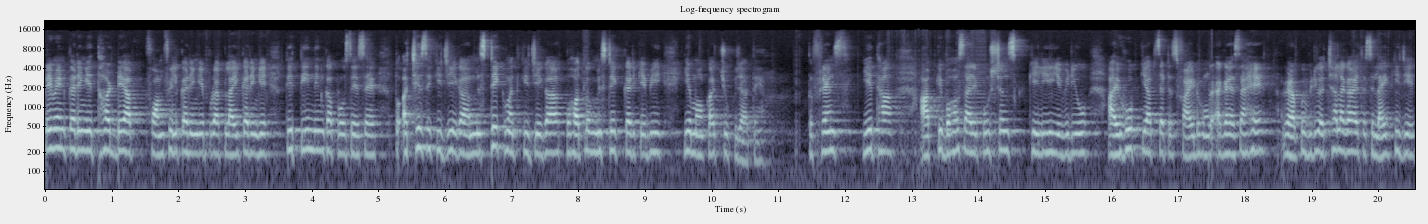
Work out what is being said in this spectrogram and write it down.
पेमेंट करेंगे थर्ड डे आप फॉर्म फिल करेंगे, पूरा अप्लाई करेंगे तो ये तीन दिन का प्रोसेस है। तो अच्छे से कीजिएगा मिस्टेक मत कीजिएगा, बहुत लोग मिस्टेक करके भी ये मौका चुक जाते हैं। तो फ्रेंड्स ये था आपके बहुत सारे क्वेश्चंस के लिए ये वीडियो आई होप कि आप सेटिस्फाइड हों। अगर ऐसा है, अगर आपको वीडियो अच्छा लगा है तो इसे लाइक कीजिए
